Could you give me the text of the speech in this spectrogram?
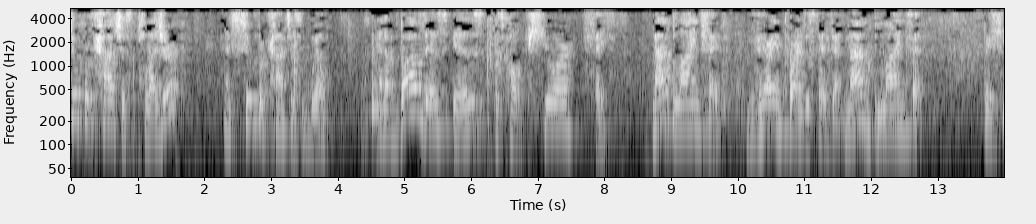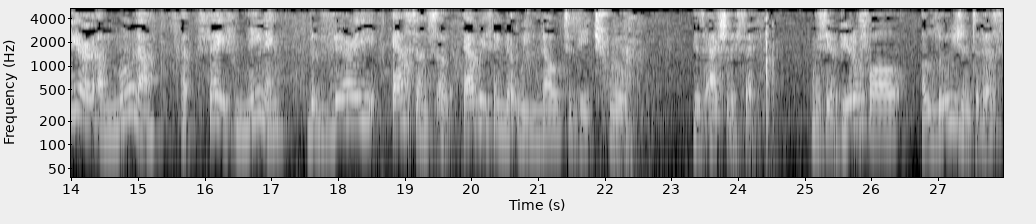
superconscious pleasure and superconscious will. And above this is what's called pure faith. Not blind faith. Very important to state that. Not blind faith. But here, a amuna, uh, faith, meaning the very essence of everything that we know to be true is actually faith. We see a beautiful allusion to this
